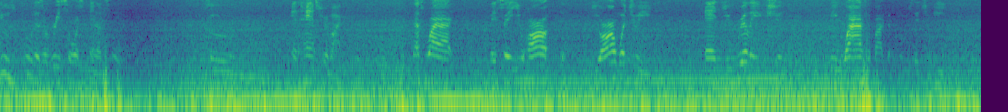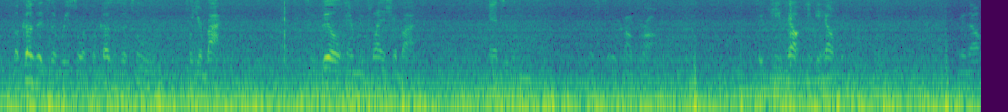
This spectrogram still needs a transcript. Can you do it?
you use food as a resource and a tool to enhance your life. That's why I, they say you are you are what you eat, and you really should be wise about the foods that you eat because it's a resource, because it's a tool for your body to build and replenish your body, and to where's food come from to keep health, keep you healthy. You know,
